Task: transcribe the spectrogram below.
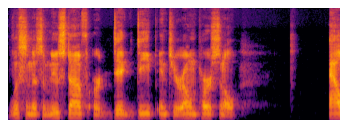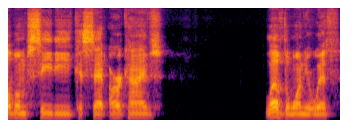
listen to some new stuff, or dig deep into your own personal album, CD, cassette archives. Love the one you're with.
